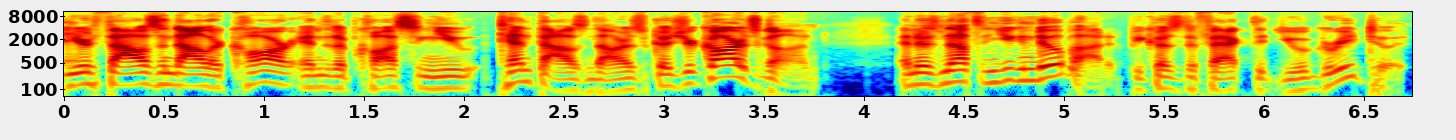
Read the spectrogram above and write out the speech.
your thousand dollar car ended up costing you ten thousand dollars because your car's gone, and there's nothing you can do about it because of the fact that you agreed to it.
